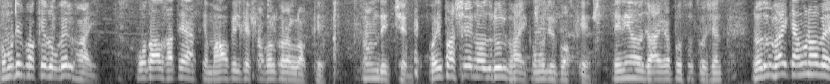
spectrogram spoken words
কমিটির পক্ষে রুবেল ভাই, কোদাল হাতে আজকে মাহফিলকে সফল করার লক্ষ্যে শ্রম দিচ্ছেন। ওই পাশে নজরুল ভাই কমিটির পক্ষে। তিনিও জায়গা প্রস্তুত করছেন। নজরুল ভাই, কেমন হবে?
